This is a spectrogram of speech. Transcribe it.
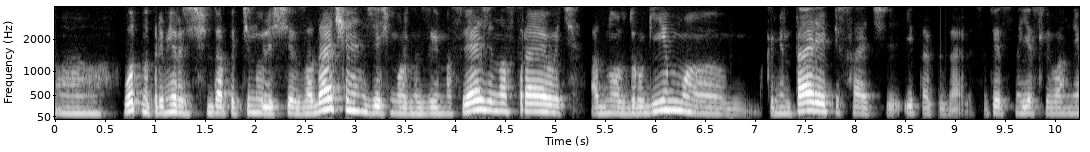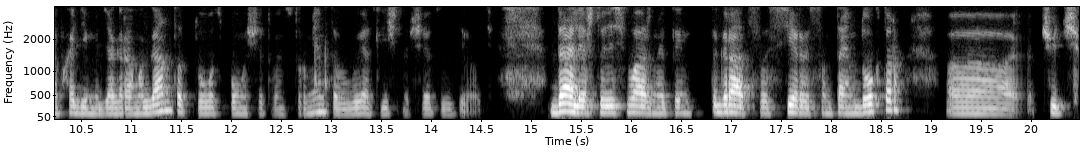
А, вот, например, сюда подтянулись все задачи. Здесь можно взаимосвязи настраивать, одно с другим, э, комментарии писать и так далее. Соответственно, если вам необходима диаграмма Ганта, то вот с помощью этого инструмента вы отлично все это сделаете. Далее, что здесь важно, это интеграция с сервисом Time Doctor. А, чуть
